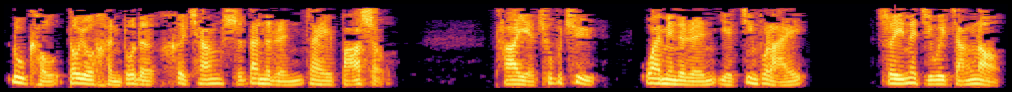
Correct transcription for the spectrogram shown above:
路口都有很多的荷枪实弹的人在把守，他也出不去，外面的人也进不来，所以那几位长老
